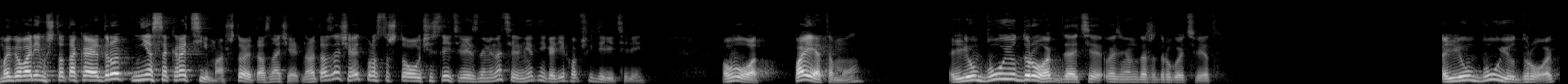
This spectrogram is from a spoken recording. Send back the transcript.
мы говорим, что такая дробь несократима. Что это означает? Ну, это означает просто, что у числителя и знаменателя нет никаких общих делителей. Вот, поэтому любую дробь, давайте возьмем даже другой цвет, любую дробь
